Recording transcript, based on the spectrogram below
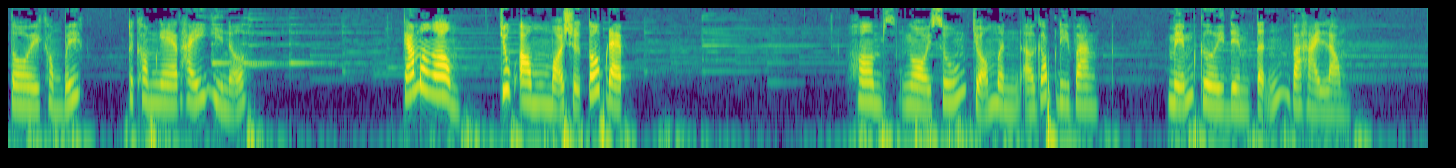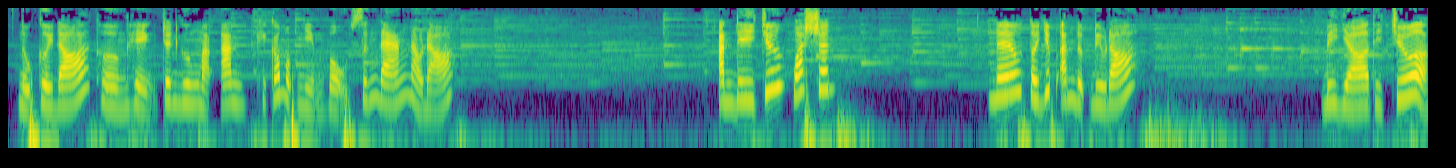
Tôi không biết, tôi không nghe thấy gì nữa. Cảm ơn ông, chúc ông mọi sự tốt đẹp. Holmes ngồi xuống chỗ mình ở góc đi văn, mỉm cười điềm tĩnh và hài lòng. Nụ cười đó thường hiện trên gương mặt anh khi có một nhiệm vụ xứng đáng nào đó. Anh đi chứ, Watson? Nếu tôi giúp anh được điều đó. Bây giờ thì chưa.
